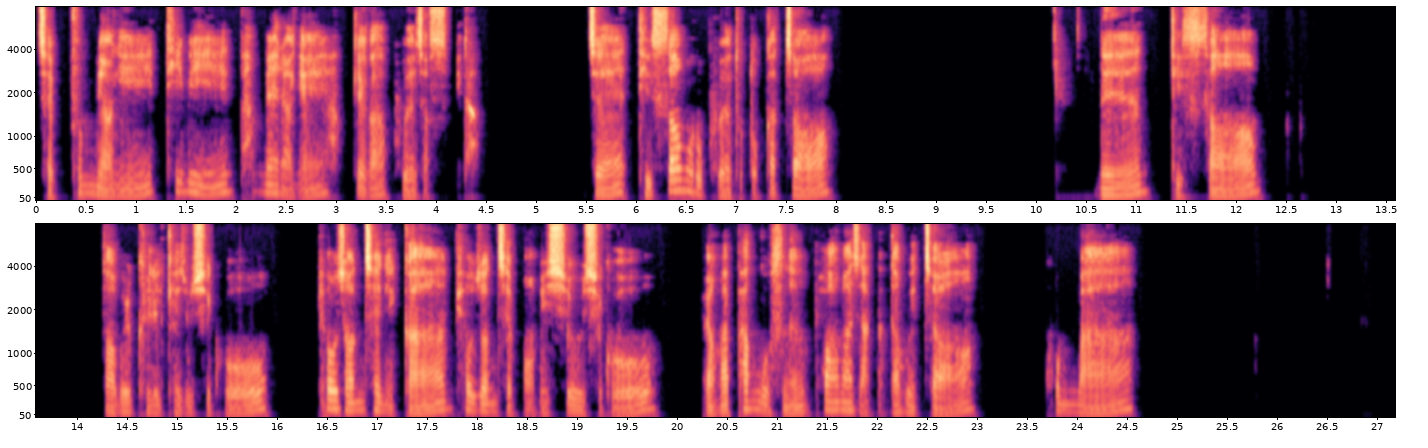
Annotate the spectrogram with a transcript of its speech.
제품명이 TV인 판매량의 합계가 구해졌습니다. 이제 뒷섬으로 구해도 똑같죠? 는 뒷섬 더블 클릭해 주시고 표 전체니까 표 전체 범위 씌우시고 병합한 곳은 포함하지 않는다고 했죠. 콤마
